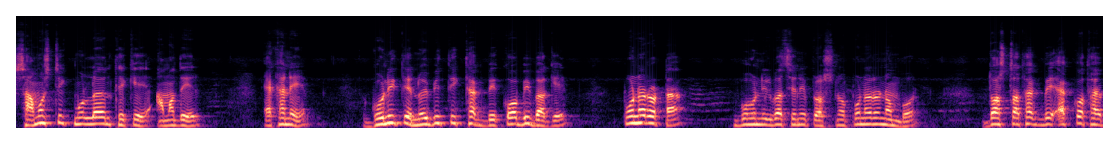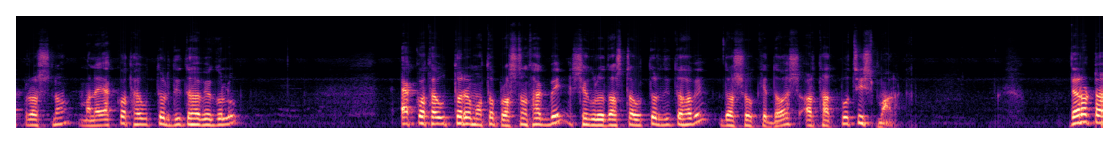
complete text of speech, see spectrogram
সামষ্টিক মূল্যায়ন থেকে আমাদের এখানে গণিতে নৈবিত্তিক থাকবে ক বিভাগে পনেরোটা বহু নির্বাচনী প্রশ্ন, পনেরো নম্বর, দশটা থাকবে এক কথায় প্রশ্ন মানে এক কথায় উত্তর দিতে হবে এগুলো। এক কথায় উত্তরের মতো প্রশ্ন থাকবে, সেগুলো দশটা উত্তর দিতে হবে, দশকে দশ, অর্থাৎ পঁচিশ মার্ক। তেরোটা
